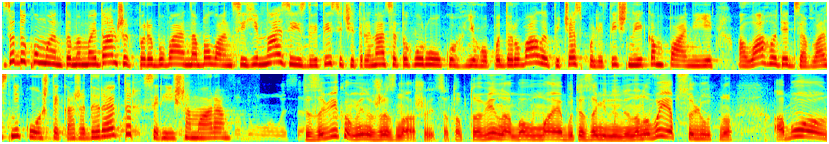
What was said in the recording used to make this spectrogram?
За документами, майданчик перебуває на балансі гімназії з 2013 року. Його подарували під час політичної кампанії, а лагодять за власні кошти, каже директор Сергій Шамара. За віком він вже знашується. Тобто він або має бути замінений на новий абсолютно, або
